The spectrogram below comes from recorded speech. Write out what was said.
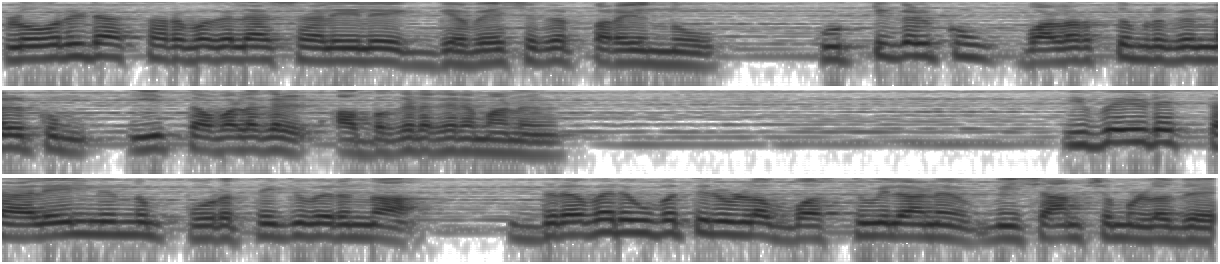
ഫ്ലോറിഡ സർവകലാശാലയിലെ ഗവേഷകർ പറയുന്നു കുട്ടികൾക്കും വളർത്തുമൃഗങ്ങൾക്കും ഈ തവളകൾ അപകടകരമാണ്. ഇവയുടെ തലയിൽ നിന്നും പുറത്തേക്ക് വരുന്ന ദ്രവരൂപത്തിലുള്ള വസ്തുവിലാണ് വിഷാംശമുള്ളത്.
